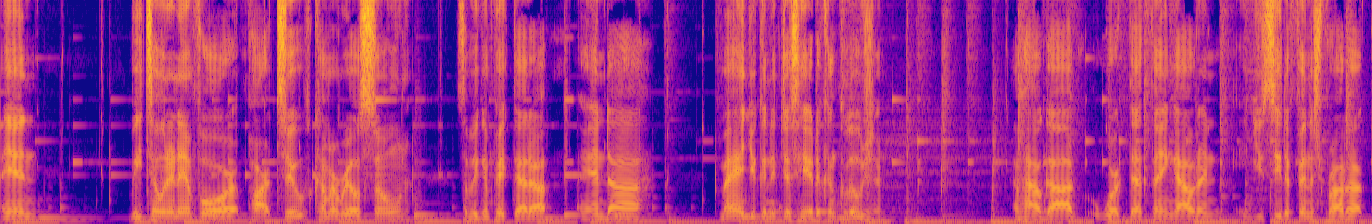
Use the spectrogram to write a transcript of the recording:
And be tuning in for part two coming real soon so we can pick that up and uh man you can just hear the conclusion of how god worked that thing out and you see the finished product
